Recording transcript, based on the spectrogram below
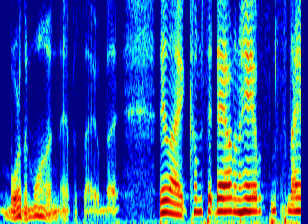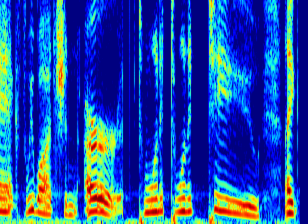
more than one episode, but they like come sit down and have some snacks. We watching Earth 2022. Like,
